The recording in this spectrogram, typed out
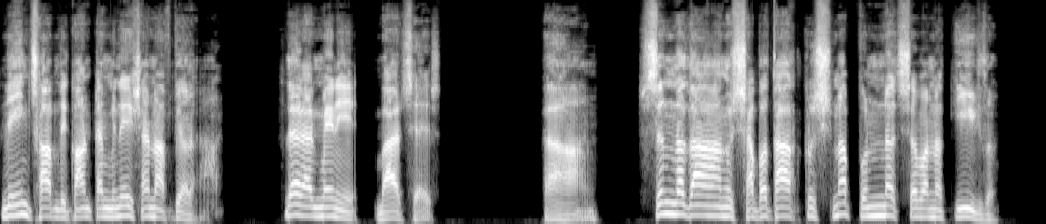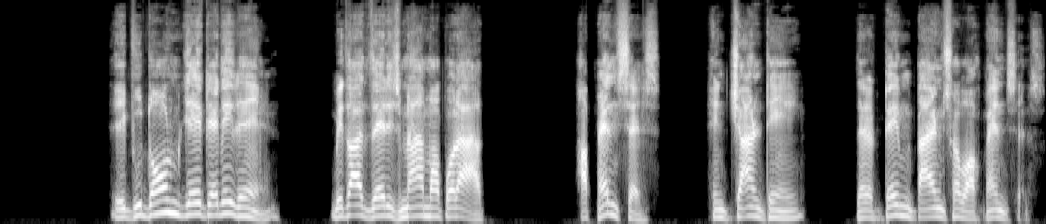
cleans of the contamination of your heart. There are many verses. Uh, Sinnadang Shapata Krishna Punna Savanakirda. If you don't get anything, because there is nama parat, offenses in chanting, there are ten kinds of offenses.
